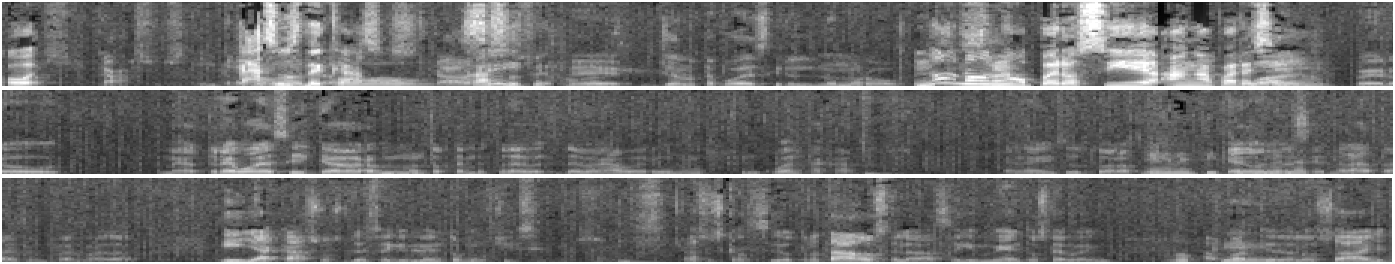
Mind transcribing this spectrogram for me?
o, casos. Casos de casos. Eh, yo no te puedo decir el número. No, no, no, pero sí han aparecido. Pero me atrevo a decir que ahora mismo en tratamiento debe, deben haber unos 50 casos en el Instituto de la Instituto que es donde la se trata de esa enfermedad. Y ya casos de seguimiento muchísimos. Casos que han sido tratados, se le da seguimiento, se ven a partir de los años.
